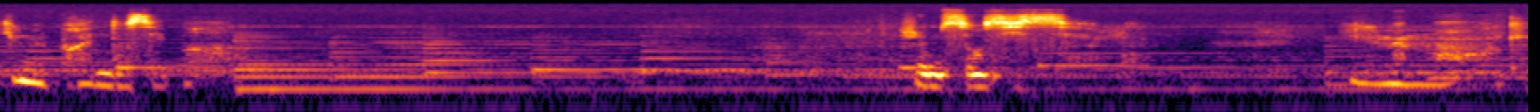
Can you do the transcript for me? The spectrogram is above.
Qu'il me prenne dans ses bras. Je me sens si seule. Il me manque.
